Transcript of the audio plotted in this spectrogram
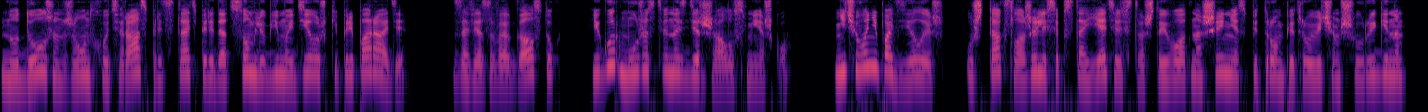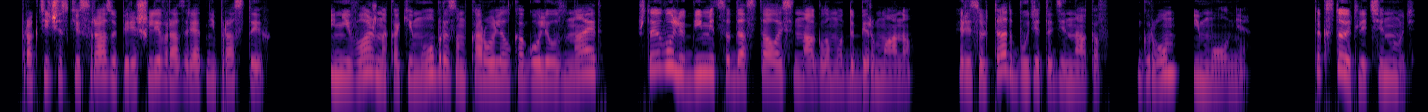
но должен же он хоть раз предстать перед отцом любимой девушки при параде. Завязывая галстук, Егор мужественно сдержал усмешку. Ничего не поделаешь. Уж так сложились обстоятельства, что его отношения с Петром Петровичем Шурыгиным практически сразу перешли в разряд непростых. И неважно, каким образом король алкоголя узнает, что его любимица досталась наглому доберману. Результат будет одинаков – гром и молния. Так стоит ли тянуть?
